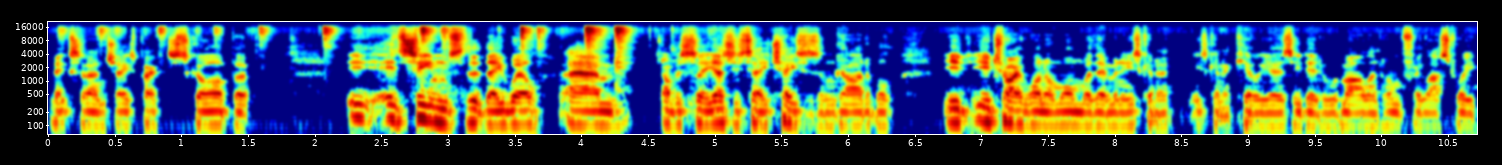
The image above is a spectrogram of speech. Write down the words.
mixon and chase both to score but it, it seems that they will um, obviously as you say chase is unguardable you, you try one on one with him and he's gonna he's gonna kill you as he did with Marlon Humphrey last week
